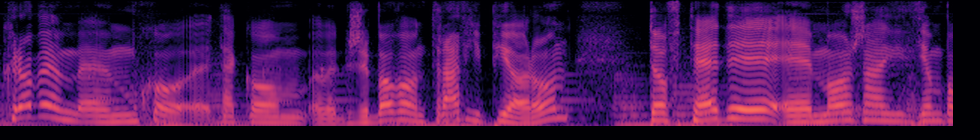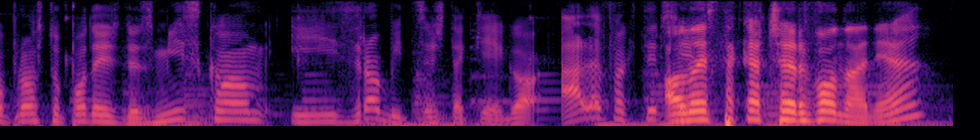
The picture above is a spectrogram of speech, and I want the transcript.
krowę e, mucho, e, taką e, grzybową trafi piorun, to wtedy e, można z nią po prostu podejść do z miską i zrobić coś takiego, ale faktycznie Ona jest taka czerwona, nie? не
